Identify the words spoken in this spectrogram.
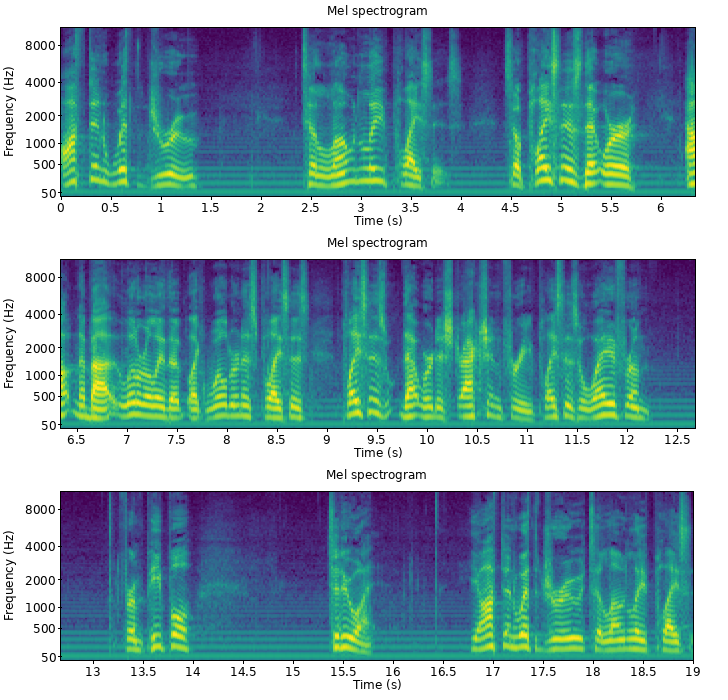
often withdrew to lonely places. So, places that were out and about, literally the like wilderness places, places that were distraction free, places away from, from people to do what? He often withdrew to lonely places,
